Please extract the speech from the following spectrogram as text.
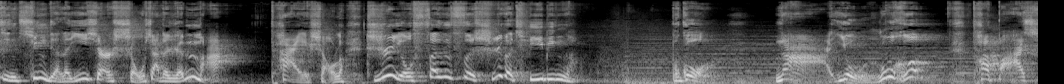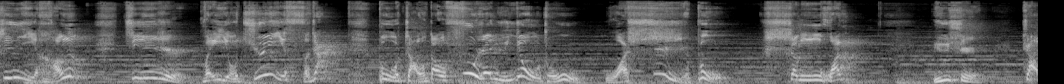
紧清点了一下手下的人马，太少了，只有三四十个骑兵啊。不过，那又如何？他把心一横，今日唯有决一死战，不找到夫人与幼主，我誓不生还。于是，赵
